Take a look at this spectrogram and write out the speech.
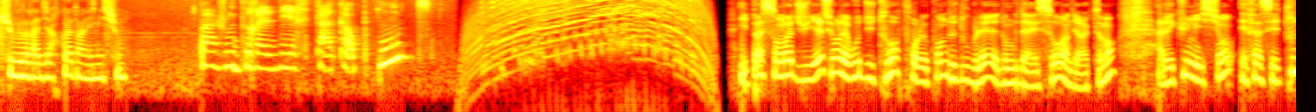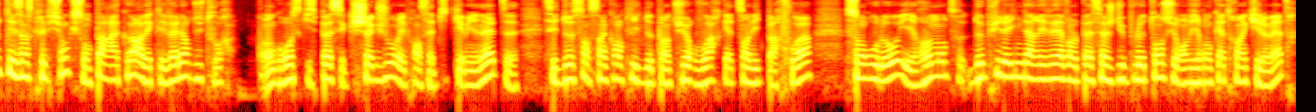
Tu voudras dire quoi dans l'émission? Bah, je voudrais dire cacapoute. Passe son mois de juillet sur les routes du Tour pour le compte de Doublet, et donc d'ASO indirectement, avec une mission effacer toutes les inscriptions qui sont par accord avec les valeurs du Tour. En gros, ce qui se passe, c'est que chaque jour, il prend sa petite camionnette, c'est 250 litres de peinture, voire 400 litres parfois, son rouleau, il remonte depuis la ligne d'arrivée avant le passage du peloton sur environ 80 km,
